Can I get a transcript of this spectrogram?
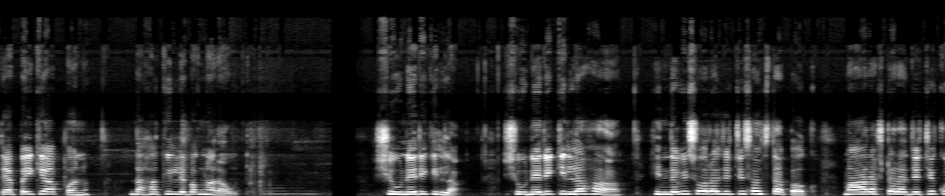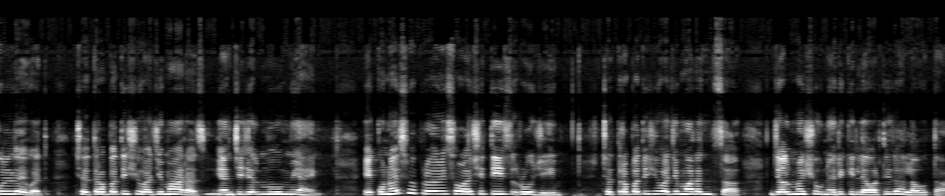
त्यापैकी आपण दहा किल्ले बघणार आहोत. शिवनेरी किल्ला शिवनेरी किल्ला हा हिंदवी स्वराज्याचे संस्थापक, महाराष्ट्र राज्याचे कुलदैवत छत्रपती शिवाजी महाराज यांची जन्मभूमी आहे. एकोणीस फेब्रुवारी सोळाशे तीस रोजी छत्रपती शिवाजी महाराजांचा जन्म शिवनेरी किल्ल्यावरती झाला होता.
